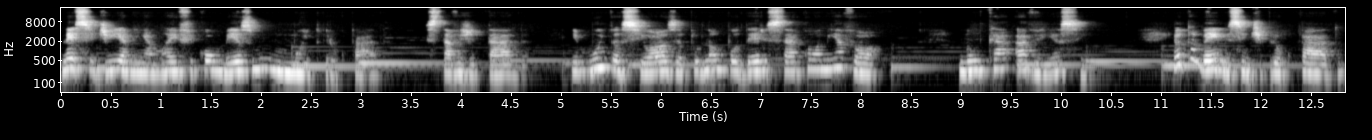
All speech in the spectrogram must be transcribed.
Nesse dia, minha mãe ficou mesmo muito preocupada. Estava agitada e muito ansiosa por não poder estar com a minha avó, nunca havia assim. Eu também me senti preocupado,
